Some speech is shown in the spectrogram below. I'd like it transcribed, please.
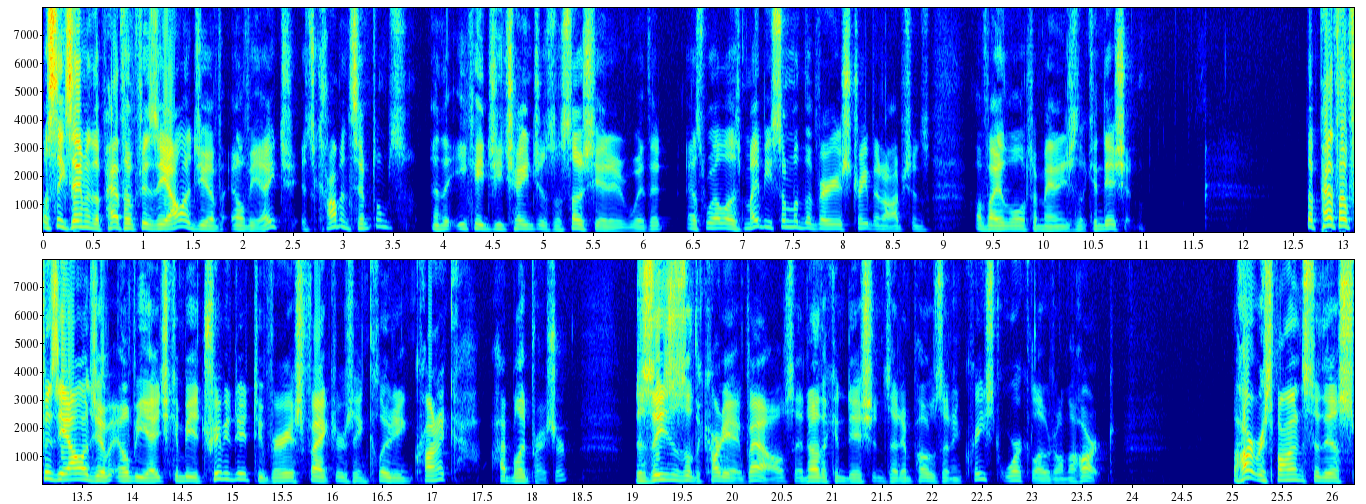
Let's examine the pathophysiology of LVH, its common symptoms, and the EKG changes associated with it, as well as maybe some of the various treatment options available to manage the condition. The pathophysiology of LVH can be attributed to various factors, including chronic high blood pressure, diseases of the cardiac valves, and other conditions that impose an increased workload on the heart. The heart responds to this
